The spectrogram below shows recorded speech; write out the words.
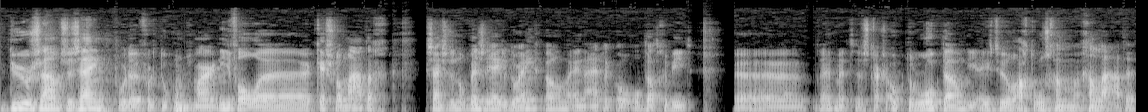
duurzaam ze zijn voor de, voor de toekomst. Maar in ieder geval eh cashflowmatig zijn ze er nog best redelijk doorheen gekomen. En eigenlijk op, dat gebied, eh, met eh, straks ook de lockdown die eventueel achter ons gaan, gaan laten.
